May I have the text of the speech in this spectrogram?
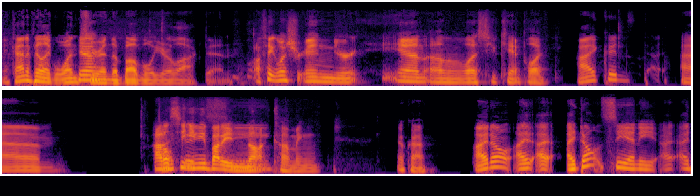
I kind of feel like once Yeah. you're in the bubble, you're locked in. I think once you're in, you're in unless you can't play. I could um I don't I see anybody see- not coming. okay. I don't I, I, I don't see any I, I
